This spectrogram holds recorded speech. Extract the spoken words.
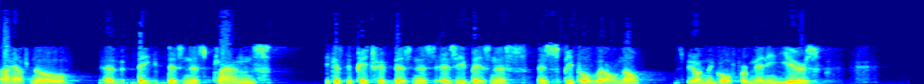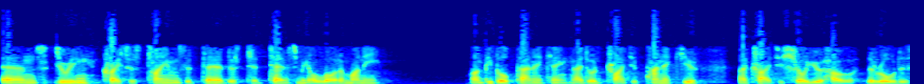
I have no uh, big business plans because the Patriot business is a business, as people well know. It's been on the go for many years. And during crisis times, it, it tends to make a lot of money on people panicking. I don't try to panic you. I try to show you how the road is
